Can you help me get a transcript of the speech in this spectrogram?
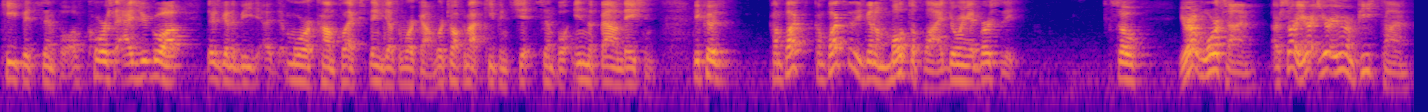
Keep it simple. Of course, as you go up, there's going to be uh, more complex things you have to work on. We're talking about keeping shit simple in the foundation because Complex, complexity is going to multiply during adversity. So you're at wartime, or sorry, you're, you're, you're in peacetime,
